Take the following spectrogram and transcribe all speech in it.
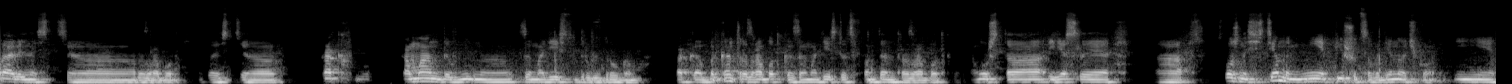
правильность э, разработки. То есть э, как команды э, взаимодействуют друг с другом, как бэкэнд-разработка взаимодействует с фронтенд-разработкой. Потому что если сложные системы не пишутся в одиночку, и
